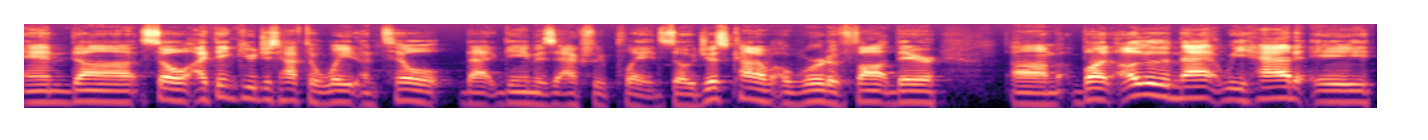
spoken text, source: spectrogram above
And uh, so I think you just have to wait until that game is actually played. So, just kind of a word of thought there. Um, but other than that, we had a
